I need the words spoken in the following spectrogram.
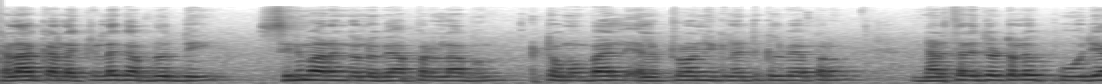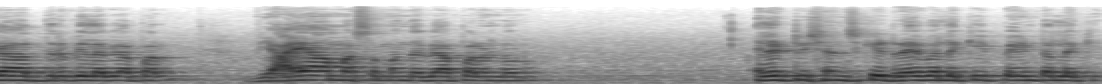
కళాకారుల క్రీడలకు అభివృద్ధి సినిమా రంగంలో వ్యాపార లాభం ఆటోమొబైల్ ఎలక్ట్రానిక్ ఎలక్ట్రికల్ వ్యాపారం నర్సరీ తోటలు పూజా ద్రవ్యాల వ్యాపారం వ్యాయామ సంబంధ వ్యాపారంలోను. ఎలక్ట్రీషియన్స్కి డ్రైవర్లకి పెయింటర్లకి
